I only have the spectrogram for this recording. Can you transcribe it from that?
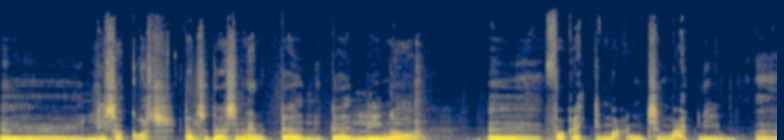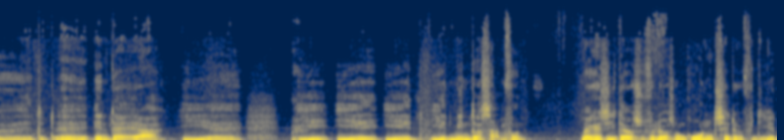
øh, lige så godt. Altså der er simpelthen der er, der er længere øh, for rigtig mange til magten i EU, øh, øh, end der er i, øh, i, i, i, et, i et mindre samfund. Man kan sige, der er jo selvfølgelig også nogle grunde til det, fordi at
